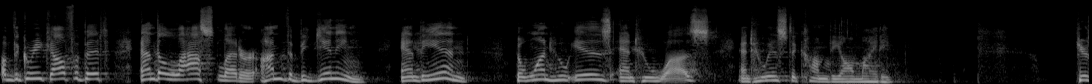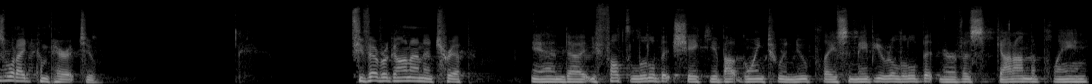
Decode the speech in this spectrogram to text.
of the Greek alphabet and the last letter. I'm the beginning and the end, the one who is and who was and who is to come, the Almighty. Here's what I'd compare it to. If you've ever gone on a trip and uh, you felt a little bit shaky about going to a new place and maybe you were a little bit nervous, got on the plane,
